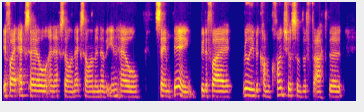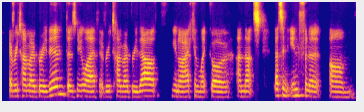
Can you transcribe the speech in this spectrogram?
If I exhale and exhale and exhale and I never inhale, same thing. But if I really become conscious of the fact that every time I breathe in, there's new life. Every time I breathe out, you know, I can let go. And that's that's an infinite um,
